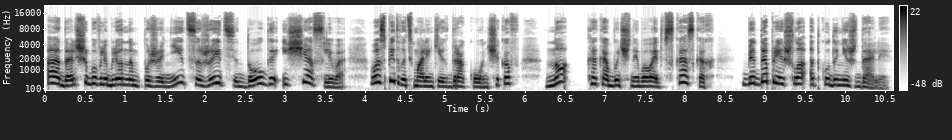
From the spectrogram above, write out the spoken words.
А дальше бы влюбленным пожениться, жить долго и счастливо, воспитывать маленьких дракончиков, но, как обычно и бывает в сказках, беда пришла откуда не ждали.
